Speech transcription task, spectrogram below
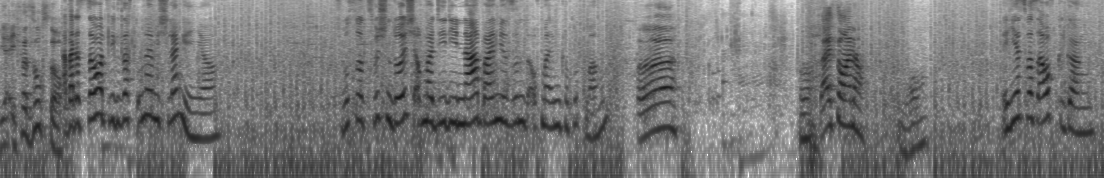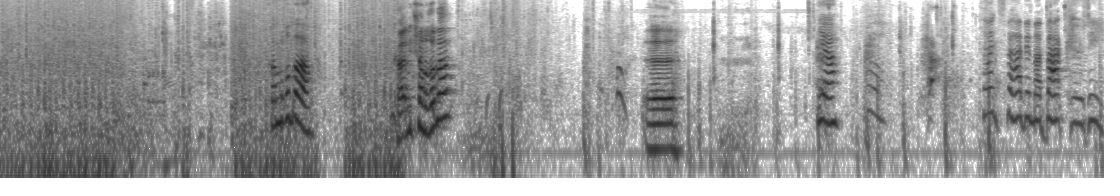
Ja, ich versuch's doch. Aber das dauert, wie gesagt, unheimlich lange hier. Ich muss nur zwischendurch auch mal die, die nah bei mir sind, auch mal eben kaputt machen. Äh. Da ist noch einer. Ja. Ja, hier ist was aufgegangen. Komm rüber. Kann ich schon rüber? Äh. Ja. Thanks for having my back, Cody.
